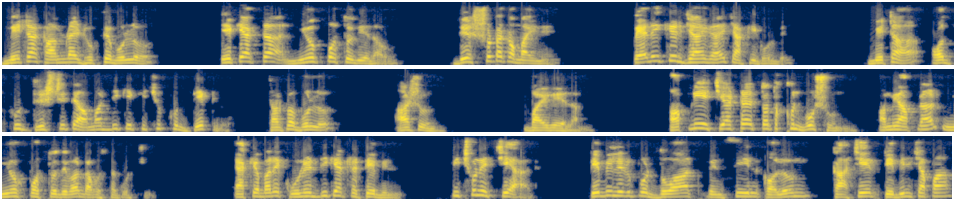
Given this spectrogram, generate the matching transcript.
মেটা কামরায় ঢুকতে বলল, একে একটা নিয়োগপত্র দিয়ে দাও, দেড়শো টাকা মাইনে। প্যারেকের জায়গায় চাকরি করবে। মেটা অদ্ভুত দৃষ্টিতে আমার দিকে কিছুক্ষণ দেখল, তারপর বলল, আসুন, বাইরে এলাম। আপনি এই চেয়ারটায় ততক্ষণ বসুন। আমি আপনার নিয়োগপত্র দেওয়ার ব্যবস্থা করছি। একেবারে কোণের দিকে একটা টেবিল, পিছনে চেয়ার। টেবিলের উপর দোয়াত, পেন্সিল, কলম, কাচের টেবিল চাপা।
